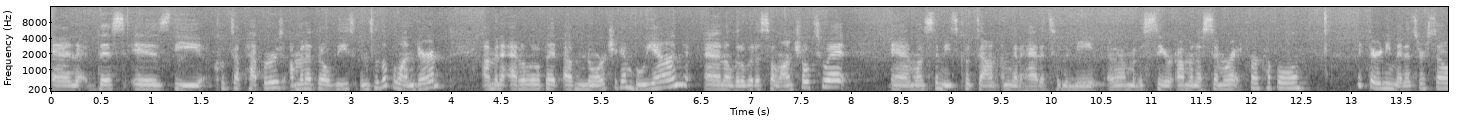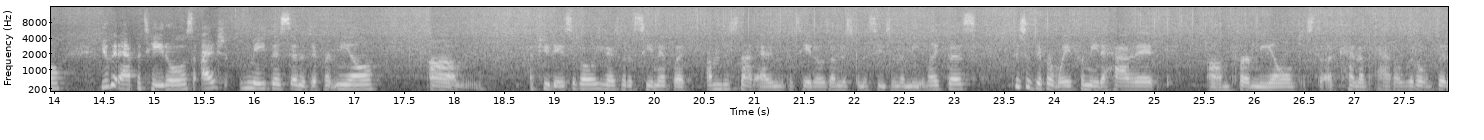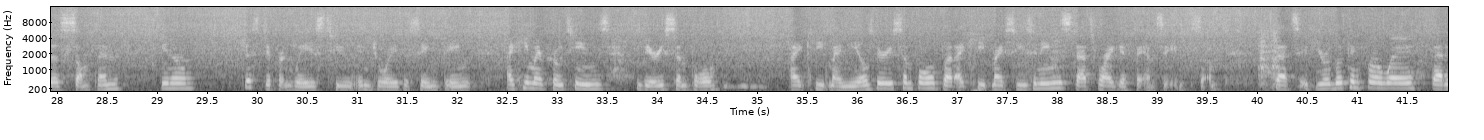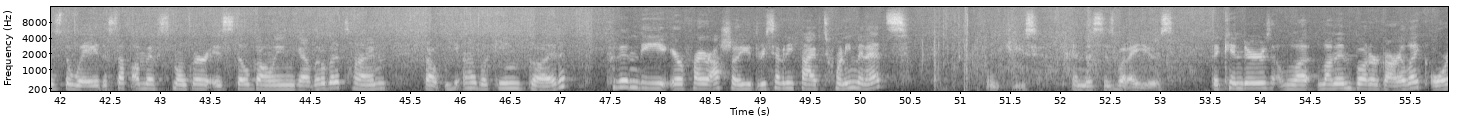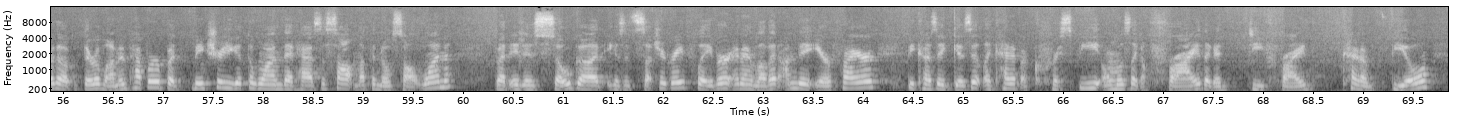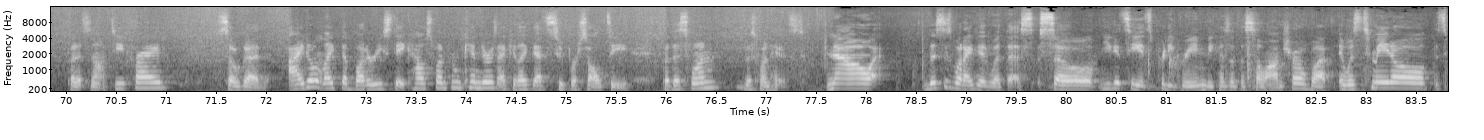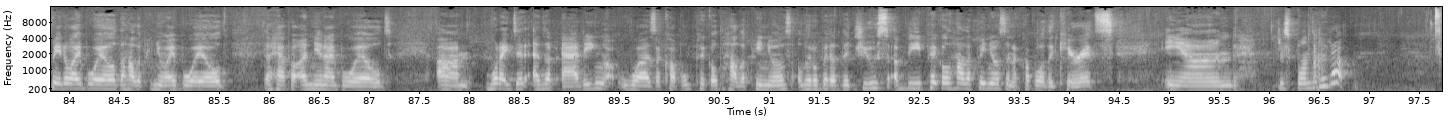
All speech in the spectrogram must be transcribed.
And this is the cooked up peppers. I'm gonna throw these into the blender. I'm gonna add a little bit of Knorr chicken bouillon and a little bit of cilantro to it. And once the meat's cooked down, I'm gonna add it to the meat. And I'm gonna sear, I'm gonna simmer it for a couple, like 30 minutes or so. You could add potatoes. I made this in a different meal um, a few days ago. You guys would have seen it, but I'm just not adding the potatoes. I'm just gonna season the meat like this. Just a different way for me to have it um, for a meal, just to kind of add a little bit of something, you know, just different ways to enjoy the same thing. I keep my proteins very simple. I keep my meals very simple, but I keep my seasonings. That's where I get fancy. So that's if you're looking for a way, that is the way. The stuff on the smoker is still going. We got a little bit of time, but we are looking good. Put in the air fryer. I'll show you 375, 20 minutes. Oh, geez. And this is what I use the Kinder's lemon butter garlic or the, their lemon pepper, but make sure you get the one that has the salt, not the no salt one. But it is so good because it's such a great flavor and I love it on the air fryer because it gives it like kind of a crispy, almost like a fried, like a deep fried kind of feel, but it's not deep fried. So good. I don't like the buttery steakhouse one from Kinder's. I feel like that's super salty. But this one, this one hits. Now, this is what I did with this. So you can see it's pretty green because of the cilantro, but it was tomato, the tomato I boiled, the jalapeno I boiled, the half onion I boiled. Um, what I did end up adding was a couple pickled jalapenos, a little bit of the juice of the pickled jalapenos, and a couple of the carrots, and just blended it up.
